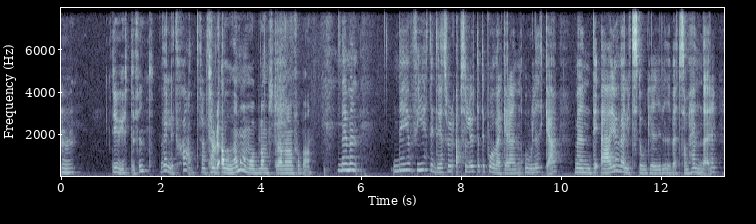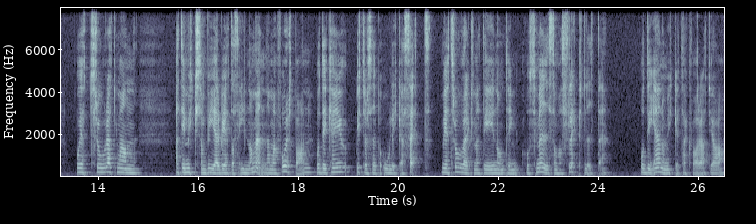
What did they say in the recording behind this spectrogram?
Mm. Det är ju jättefint. Väldigt skönt framförallt. Tror du alla mammor blomstrar när de får barn? Nej men, nej jag vet inte. Jag tror absolut att det påverkar en olika. Men det är ju en väldigt stor grej i livet som händer. Och jag tror att man, att det är mycket som bearbetas inom en när man får ett barn. Och det kan ju yttra sig på olika sätt. Men jag tror verkligen att det är någonting hos mig som har släppt lite. Och det är nog mycket tack vare att jag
